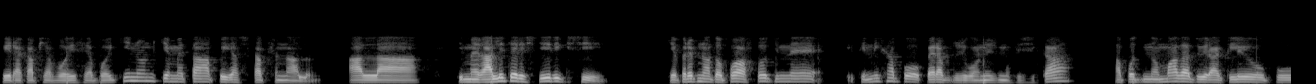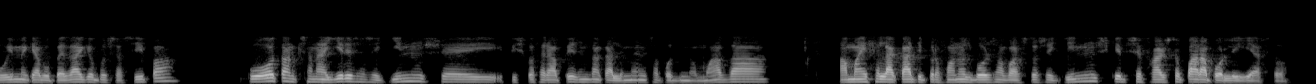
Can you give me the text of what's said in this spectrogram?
πήρα κάποια βοήθεια από εκείνον και μετά πήγα σε κάποιον άλλον. Αλλά τη μεγαλύτερη στήριξη και πρέπει να το πω αυτό την, την είχα από, πέρα από τους γονείς μου φυσικά από την ομάδα του Ηρακλείου που είμαι και από παιδάκι όπως σας είπα που όταν ξαναγύρισα σε εκείνους, ε, οι φυσικοθεραπείες μου ήταν καλυμμένες από την ομάδα. Άμα ήθελα κάτι, προφανώς μπορούσα να βασιστώ σε εκείνους και τους ευχαριστώ πάρα πολύ για αυτό.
